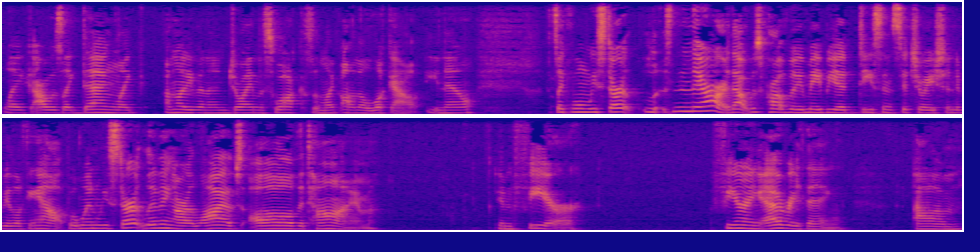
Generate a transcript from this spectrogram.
like I was like dang like I'm not even enjoying this walk because I'm like on the lookout you know it's like when we start there are that was probably maybe a decent situation to be looking out but when we start living our lives all the time in fear fearing everything, um,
